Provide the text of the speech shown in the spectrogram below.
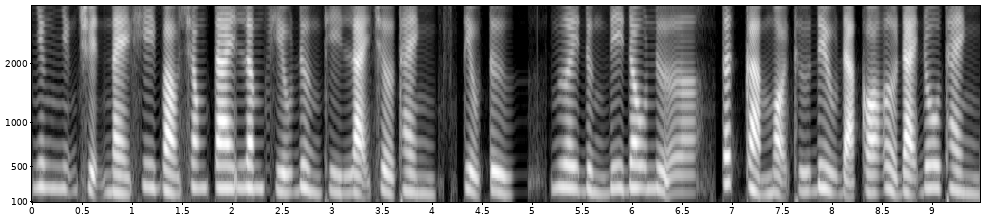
Nhưng những chuyện này khi vào trong tai lâm khiếu đừng thì lại trở thành, tiểu tử, ngươi đừng đi đâu nữa, tất cả mọi thứ đều đã có ở Đại Đô Thành,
